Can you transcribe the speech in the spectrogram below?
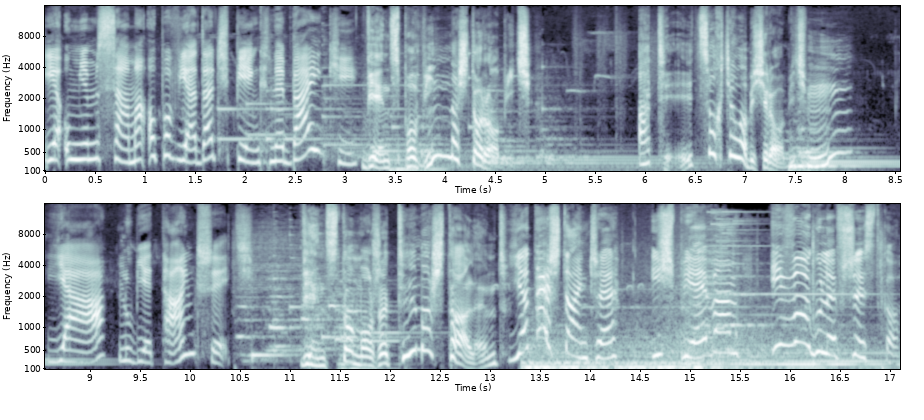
ja umiem sama opowiadać piękne bajki. Więc powinnaś to robić. A ty co chciałabyś robić? Hmm? Ja lubię tańczyć. Więc to może ty masz talent? Ja też tańczę i śpiewam i w ogóle wszystko.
